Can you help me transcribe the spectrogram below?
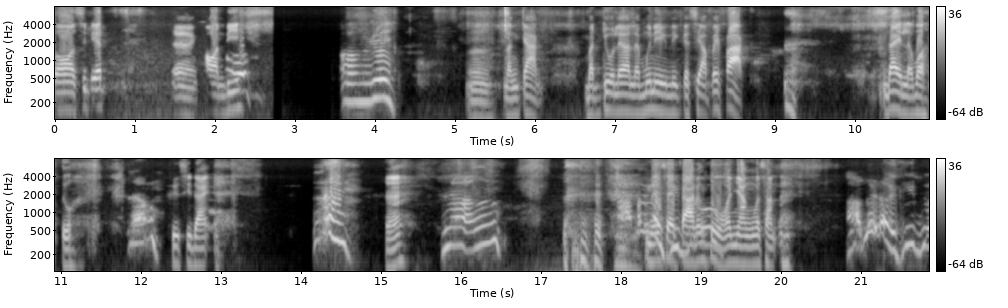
ก็สิบเอ็ดเอ่ออ่อนดีเอันนี้อืมหลังจากบรรจุแล้วแล้วมื้อนี้นี่ก็สิเอาไปฝาก ได้แล้วบ่ตัวนังคือสิได้นังฮะนังในสายตาทั้งตู่มันยังว่าซั่นหาก็ได้กิโล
